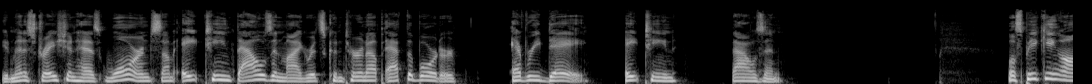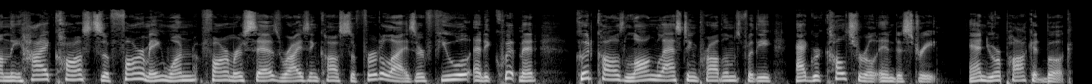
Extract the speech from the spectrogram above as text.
the administration has warned some 18,000 migrants can turn up at the border every day. 18,000. Well, speaking on the high costs of farming, one farmer says rising costs of fertilizer, fuel, and equipment could cause long lasting problems for the agricultural industry and your pocketbook.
